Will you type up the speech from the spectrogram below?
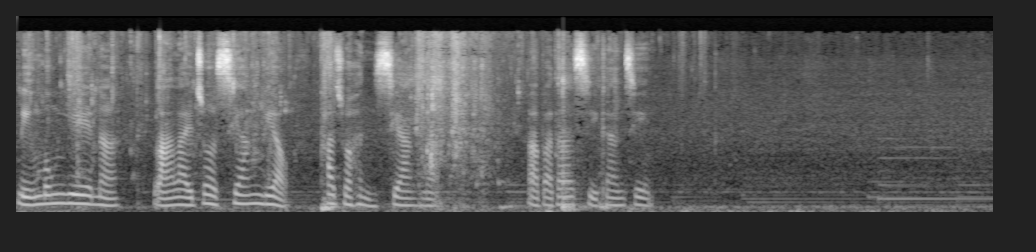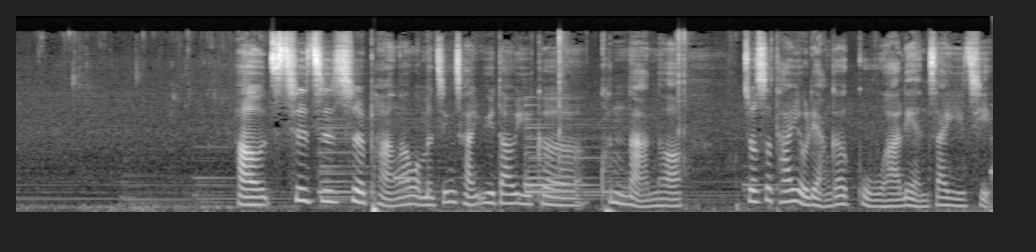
柠檬叶呢拿来做香料，它就很香了。啊，把它洗干净。好吃鸡翅膀啊，我们经常遇到一个困难哦，就是它有两个骨啊连在一起，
